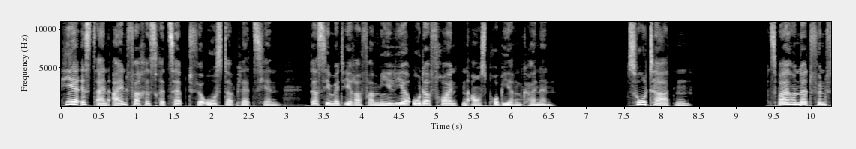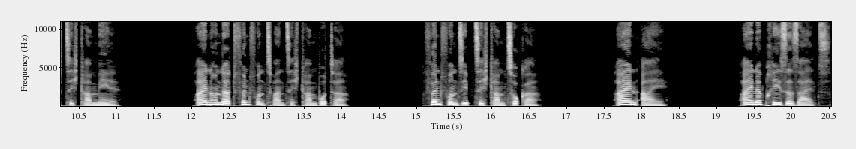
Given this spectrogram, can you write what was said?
Hier ist ein einfaches Rezept für Osterplätzchen, das Sie mit Ihrer Familie oder Freunden ausprobieren können. Zutaten 250 Gramm Mehl 125 Gramm Butter 75 Gramm Zucker ein Ei eine Prise Salz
